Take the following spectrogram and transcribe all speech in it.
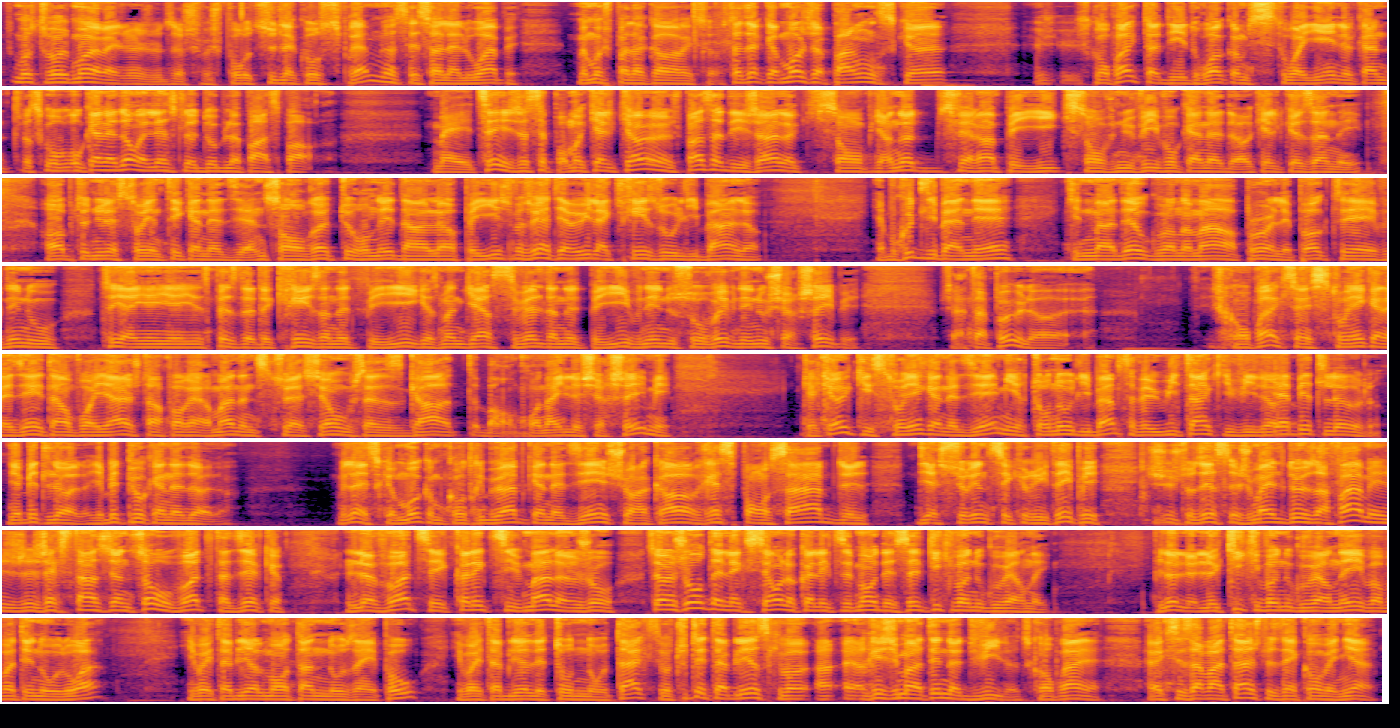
moi, ben, je veux dire, je, suis pas au-dessus de la Cour suprême, là, c'est ça la loi, mais moi, je suis pas d'accord avec ça. C'est-à-dire que moi, je pense que je, comprends que tu as des droits comme citoyen, là, quand, parce qu'au au Canada, on laisse le double passeport. Mais tu sais, je sais pas, moi, quelqu'un, je pense à des gens là, qui sont, il y en a de différents pays qui sont venus vivre au Canada quelques années, ont obtenu la citoyenneté canadienne, sont retournés dans leur pays. Je me souviens, il y avait eu la crise au Liban, là, il y a beaucoup de Libanais qui demandaient au gouvernement Harper à l'époque, tu sais, venez nous, tu sais, il y a- y, une espèce de, de crise dans notre pays, quasiment une guerre civile dans notre pays, venez nous sauver, venez nous chercher. Puis j'attends peu là. Je comprends que si un citoyen canadien est en voyage temporairement dans une situation où ça se gâte, bon, qu'on aille le chercher, mais quelqu'un qui est citoyen canadien, mais il est retourné au Liban, puis ça fait huit ans qu'il vit là. Il habite là. là. Il habite là, là. Il habite plus au Canada, là. Mais là, est-ce que moi, comme contribuable canadien, je suis encore responsable de d'y assurer une sécurité? Puis, je, je veux dire, je mêle deux affaires, mais je- j'extensionne ça au vote, c'est-à-dire que le vote, c'est collectivement là, un jour. C'est un jour d'élection, là, collectivement, on décide qui, qui va nous gouverner. Puis là, le, le qui qui va nous gouverner, il va voter nos lois. Il va établir le montant de nos impôts, il va établir le taux de nos taxes, il va tout établir ce qui va euh, euh, régimenter notre vie, là, tu comprends, avec ses avantages et ses inconvénients.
